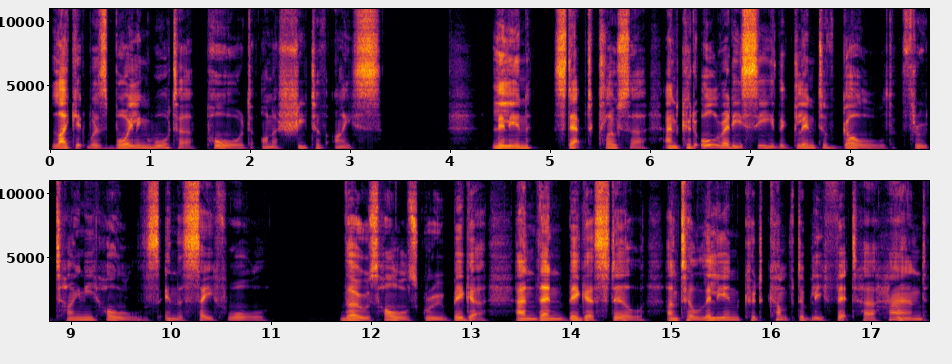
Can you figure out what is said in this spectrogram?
like it was boiling water poured on a sheet of ice. Lillian stepped closer and could already see the glint of gold through tiny holes in the safe wall. Those holes grew bigger and then bigger still until Lillian could comfortably fit her hand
